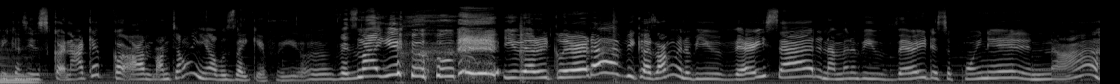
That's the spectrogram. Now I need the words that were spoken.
because Mm. he was. And I kept. I'm, I'm telling you, I was like, if you, if it's not you, you better clear it up because I'm gonna be very sad and I'm gonna be very disappointed and ah,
